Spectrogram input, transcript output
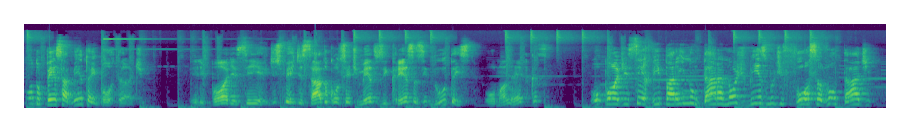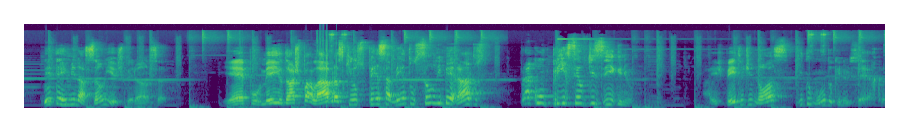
Todo pensamento é importante. Ele pode ser desperdiçado com sentimentos e crenças inúteis ou maléficas, ou pode servir para inundar a nós mesmos de força, vontade, determinação e esperança. E é por meio das palavras que os pensamentos são liberados para cumprir seu desígnio a respeito de nós e do mundo que nos cerca.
